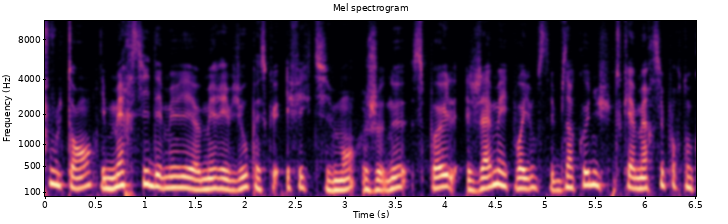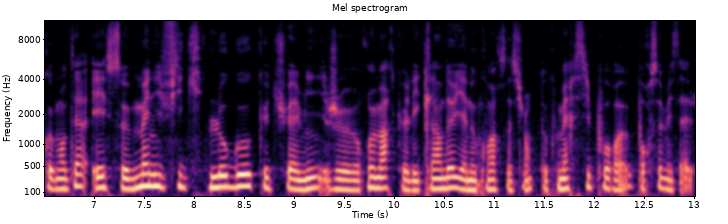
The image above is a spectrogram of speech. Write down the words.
tout le temps. Et merci d'aimer euh, mes reviews parce que effectivement, je ne spoil jamais. Voyons, c'est bien connu. En tout cas, merci pour ton commentaire et ce magnifique logo que tu as mis. Je remarque les clins d'œil à nos conversations. Donc merci pour, euh, pour ce message.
